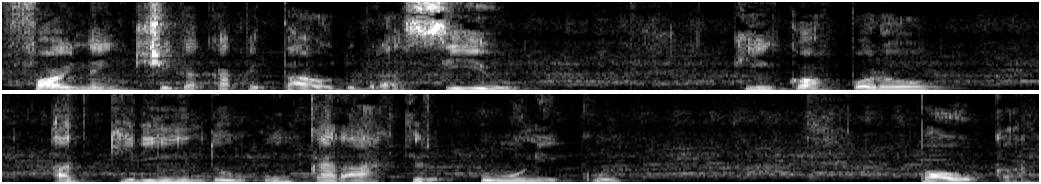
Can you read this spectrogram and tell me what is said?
Foi na antiga capital do Brasil que incorporou, adquirindo um caráter único, polka,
